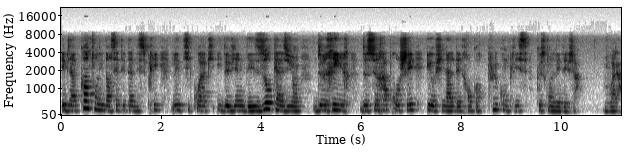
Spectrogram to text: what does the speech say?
eh bien quand on est dans cet état d'esprit, les petits couacs, ils deviennent des occasions de rire, de se rapprocher et au final d'être encore plus complices que ce qu'on l'est déjà. Voilà.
